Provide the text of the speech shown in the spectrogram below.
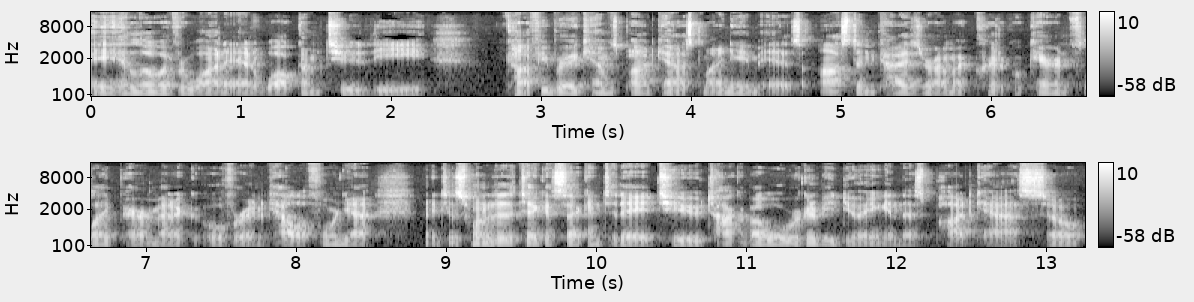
Hey, hello everyone, and welcome to the Coffee Break Hems podcast. My name is Austin Kaiser. I'm a critical care and flight paramedic over in California. I just wanted to take a second today to talk about what we're going to be doing in this podcast. So,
